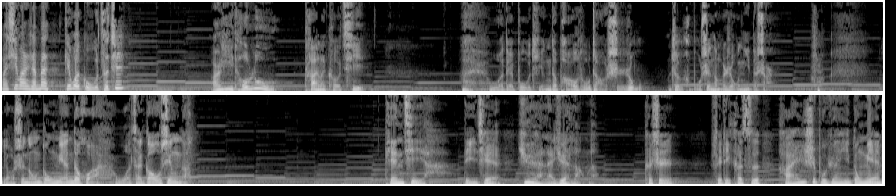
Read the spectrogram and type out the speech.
我希望人们给我谷子吃。”而一头鹿。叹了口气，哎。我得不停的刨土找食物，这可不是那么容易的事儿。哼，要是能冬眠的话，我才高兴呢。天气呀，的确越来越冷了，可是菲利克斯还是不愿意冬眠。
